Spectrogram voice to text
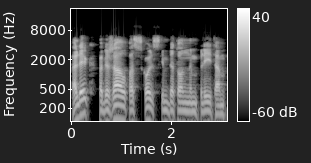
Олег побежал по скользким бетонным плитам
